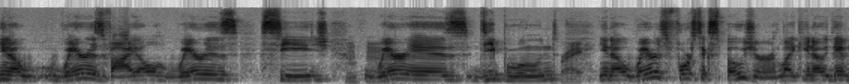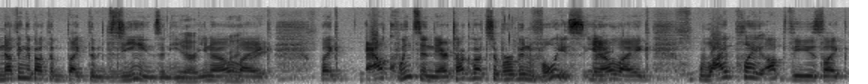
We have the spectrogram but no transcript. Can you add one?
you know, where is Vile? Where is Siege? Where is Deep Wound? Mm-hmm. Right. You know, where is Forced Exposure? Like, you know, they have nothing about the like the zines in here. Yeah, You know, right, like like Al Quint's in there. Talk about suburban voice. You know, like why play up these like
